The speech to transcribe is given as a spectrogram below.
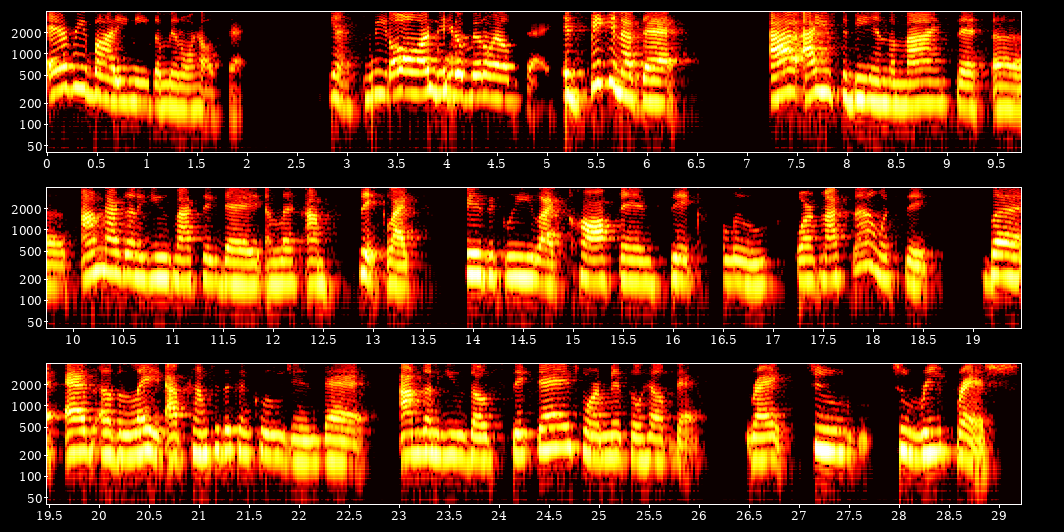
Everybody needs a mental health day. Yeah. We all need a mental health day. And speaking of that, I, I used to be in the mindset of I'm not going to use my sick day unless I'm sick. Like physically like coughing, sick, flu, or if my son was sick. But as of late, I've come to the conclusion that I'm going to use those sick days for a mental health day, right? To to refresh,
